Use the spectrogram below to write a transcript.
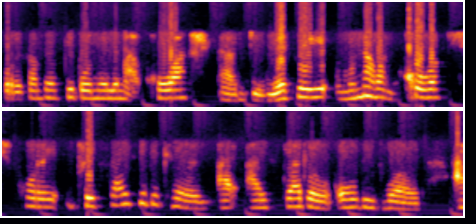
for sometimes people know makgowa um ke precisely because I, I straddle all these worlds I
